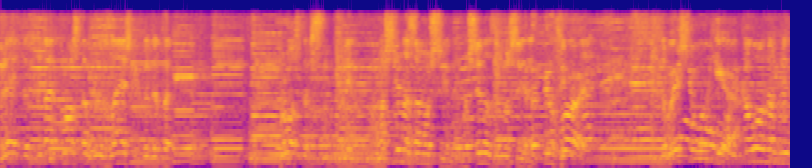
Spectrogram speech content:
Блядь, да туда просто, блин, знаешь, какой-то так... Просто, блин, машина за машиной, машина за машиной. Это. Да Выше ой, Лукья. Колонна, блин,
